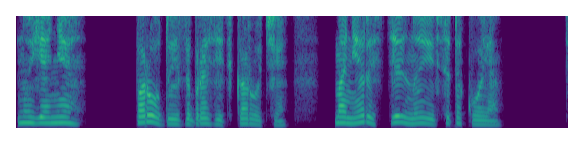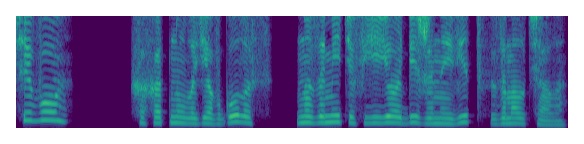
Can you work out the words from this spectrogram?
но я не... Породу изобразить, короче. Манеры, стиль, ну и все такое. «Чего?» — хохотнула я в голос, но, заметив ее обиженный вид, замолчала.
